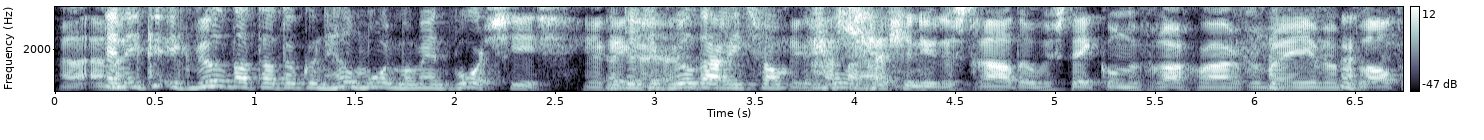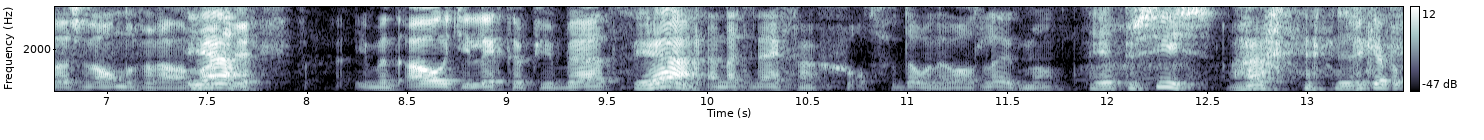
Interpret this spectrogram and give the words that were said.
En, en, En ik, ik wil dat dat ook een heel mooi moment wordt. precies. Ja, Ja, kijk, dus ik eh, wil daar iets van... kijk, als, als je nu de straat oversteekt komt een vrachtwagen voorbij, je bent plat, dat is een ander verhaal. Maar Ja. als je, je bent oud, je ligt op je bed Ja. en, en dat je denkt van, godverdomme, dat was leuk man. Ja, precies. Dus ik heb er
